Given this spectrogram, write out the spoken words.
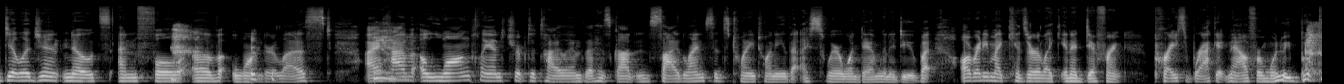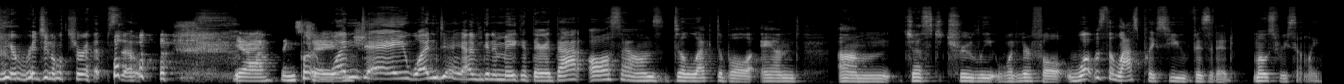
diligent notes and full of wanderlust. I have a long planned trip to Thailand that has gotten sidelined since 2020 that I swear one day I'm going to do. But already my kids are like in a different price bracket now from when we booked the original trip. So, yeah, things but change. One day, one day I'm going to make it there. That all sounds delectable and um, just truly wonderful. What was the last place you visited most recently?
